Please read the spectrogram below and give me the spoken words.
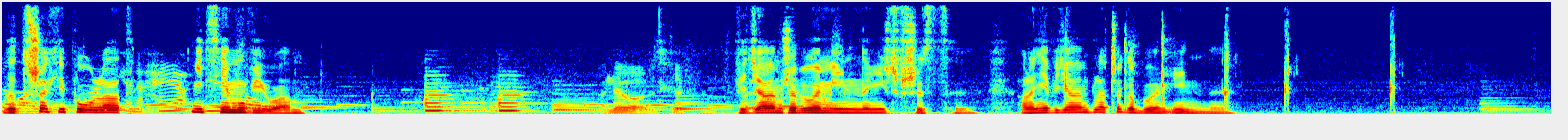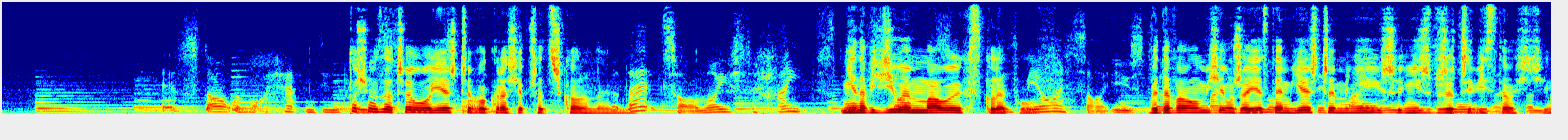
Do trzech i pół lat nic nie mówiłam. Wiedziałem, że byłem inny niż wszyscy, ale nie wiedziałem dlaczego byłem inny. To się zaczęło jeszcze w okresie przedszkolnym. Nienawidziłem małych sklepów. Wydawało mi się, że jestem jeszcze mniejszy niż w rzeczywistości.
